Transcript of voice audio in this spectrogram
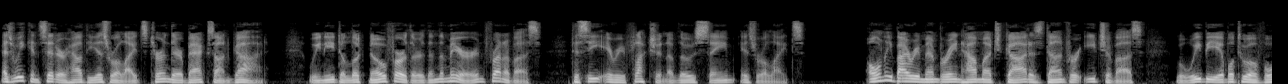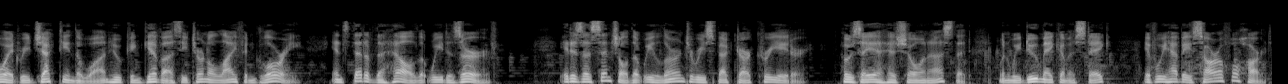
As we consider how the Israelites turned their backs on God, we need to look no further than the mirror in front of us to see a reflection of those same Israelites. Only by remembering how much God has done for each of us will we be able to avoid rejecting the one who can give us eternal life and glory instead of the hell that we deserve. It is essential that we learn to respect our Creator. Hosea has shown us that when we do make a mistake, if we have a sorrowful heart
